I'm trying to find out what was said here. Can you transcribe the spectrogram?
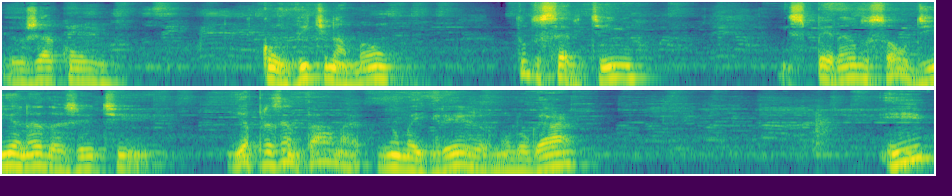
eu já com convite na mão, tudo certinho, esperando só o dia né, da gente ir apresentar né, numa igreja, num lugar. E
